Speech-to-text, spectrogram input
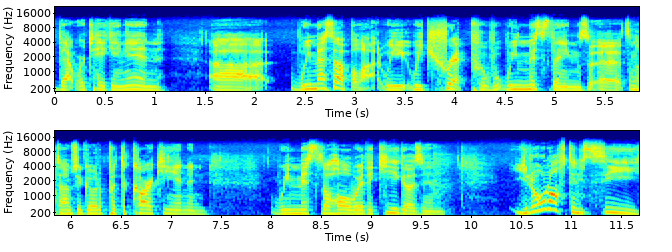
that we're taking in, uh, we mess up a lot. We we trip. We miss things. Uh, sometimes we go to put the car key in, and we miss the hole where the key goes in. You don't often see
